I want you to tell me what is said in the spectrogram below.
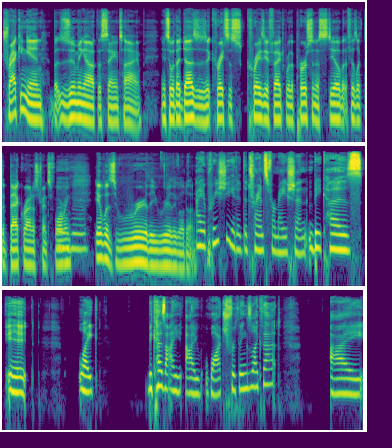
tracking in but zooming out at the same time. And so what that does is it creates this crazy effect where the person is still, but it feels like the background is transforming. Mm-hmm. It was really, really well done. I appreciated the transformation because it like because I I watch for things like that. I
